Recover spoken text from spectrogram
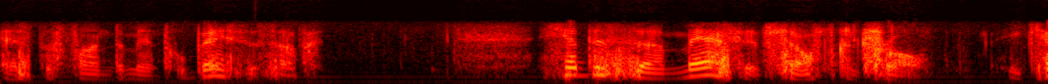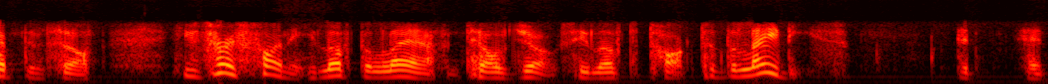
as the fundamental basis of it. He had this uh, massive self-control. He kept himself. He was very funny. He loved to laugh and tell jokes. He loved to talk to the ladies at at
